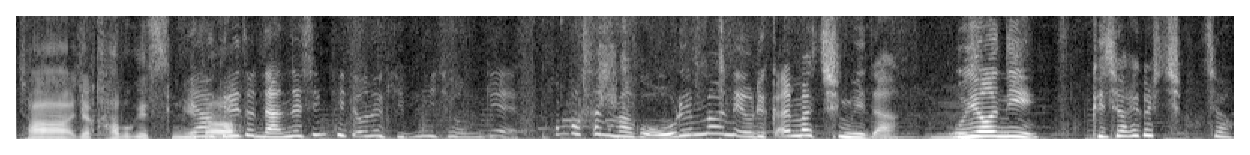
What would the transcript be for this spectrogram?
자, 이제 가보겠습니다. 야 그래도 나는 심피디 오늘 기분이 좋은 게 홍 박사님하고 오랜만에 우리 깔맞춤이다. 음, 우연히 그죠? 이거 쉽죠?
